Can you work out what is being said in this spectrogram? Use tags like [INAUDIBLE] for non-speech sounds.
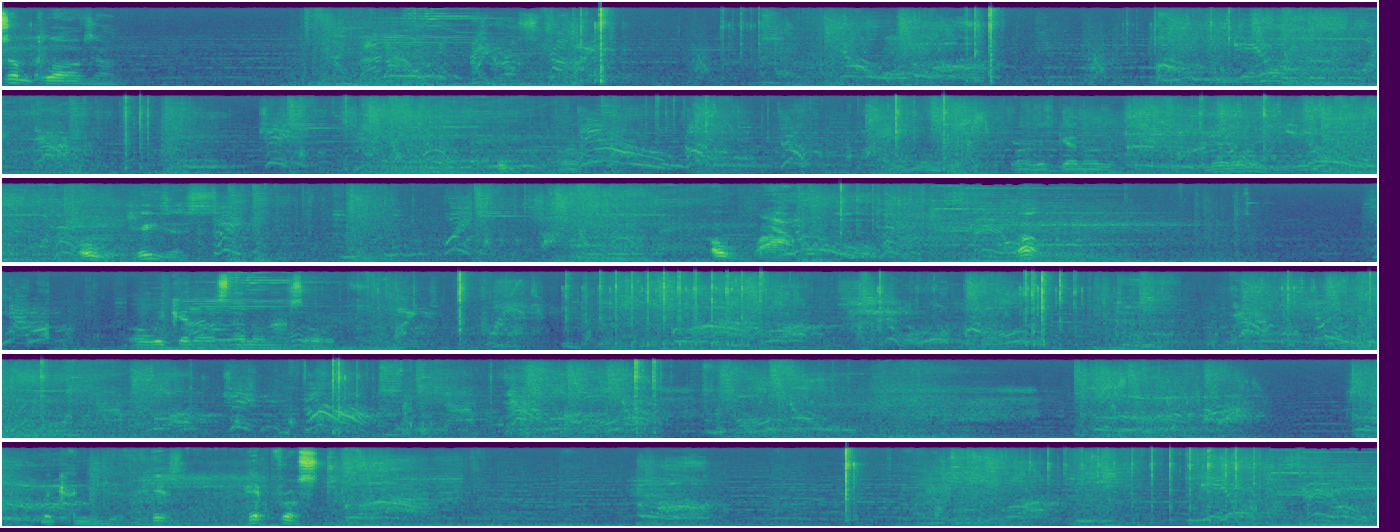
Some gloves on. Oh, knows. Oh, Jesus. Oh, wow. Oh. Oh, we cannot stand on our sword. But can you do? Hip, hip thrust.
